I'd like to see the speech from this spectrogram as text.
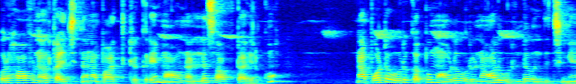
ஒரு ஹாஃப் அன் ஹவர் கழிச்சு தான் நான் பார்த்துட்ருக்கிறேன் மாவு நல்லா சாஃப்டாக இருக்கும். நான் போட்ட ஒரு கப்பு மாவில் ஒரு நாலு உருண்டை வந்துச்சுங்க.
